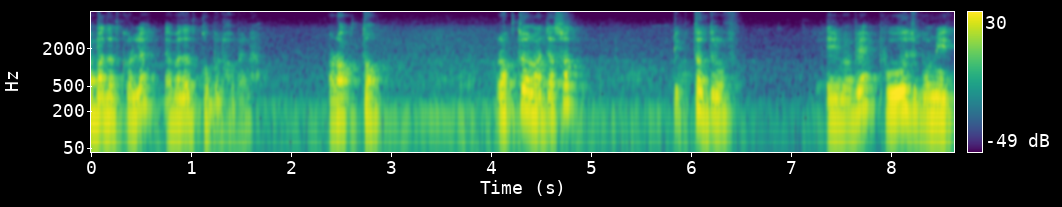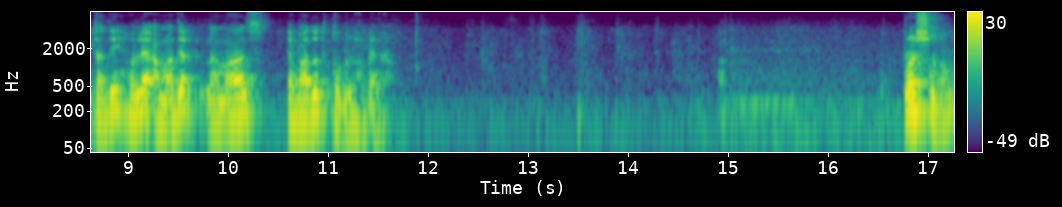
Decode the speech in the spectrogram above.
আবাদত করলে আবাদত কবুল হবে না। রক্ত রক্ত নাজাসত তিক্তদ্রুপ এইভাবে পুজ, বমি ইত্যাদি হলে আমাদের নামাজ এবাদত কবুল হবে না। প্রশ্ন,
